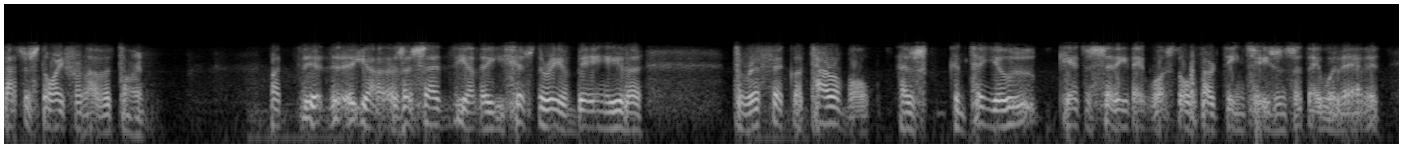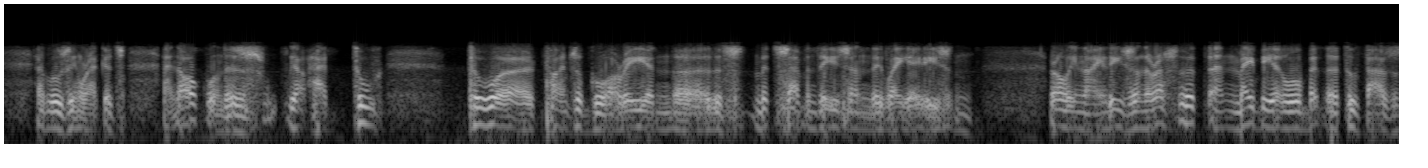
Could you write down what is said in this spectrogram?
that's a story for another time. But the, the, yeah, as I said, yeah, the history of being either terrific or terrible has continued. Kansas City, they lost all 13 seasons that they were there at losing records, and Oakland has you know, had two two uh, times of glory in uh, the mid 70s and the late 80s and early 90s, and the rest of it, and maybe a little bit in the 2000s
